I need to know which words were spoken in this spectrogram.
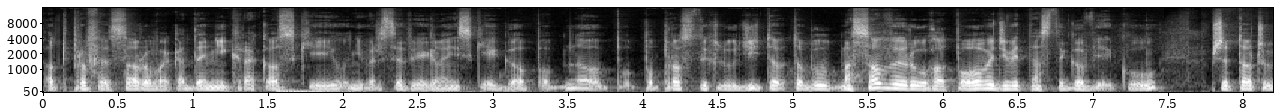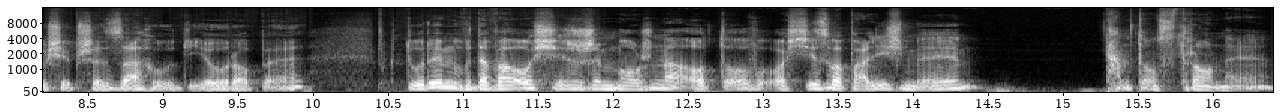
od profesorów Akademii Krakowskiej, Uniwersytetu Jagiellońskiego, po, no, po, po, prostych ludzi. To, to był masowy ruch od połowy XIX wieku, przetoczył się przez Zachód i Europę, w którym wydawało się, że można o to, właściwie złapaliśmy tamtą stronę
